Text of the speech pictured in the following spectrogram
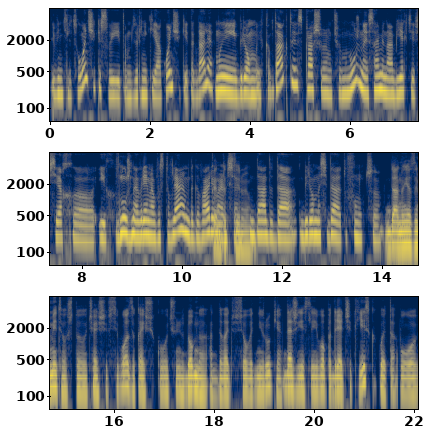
вентиляционщики, свои там дверники, окончики и так далее, мы берем их контакты, спрашиваем, что ему нужно, и сами на объекте всех э, их в нужное время выставляем, договариваемся. Да-да-да, берем на себя эту функцию. Да, но я заметил, что чаще всего заказчику очень удобно отдавать все в одни руки, даже если его подрядчик есть какой-то по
